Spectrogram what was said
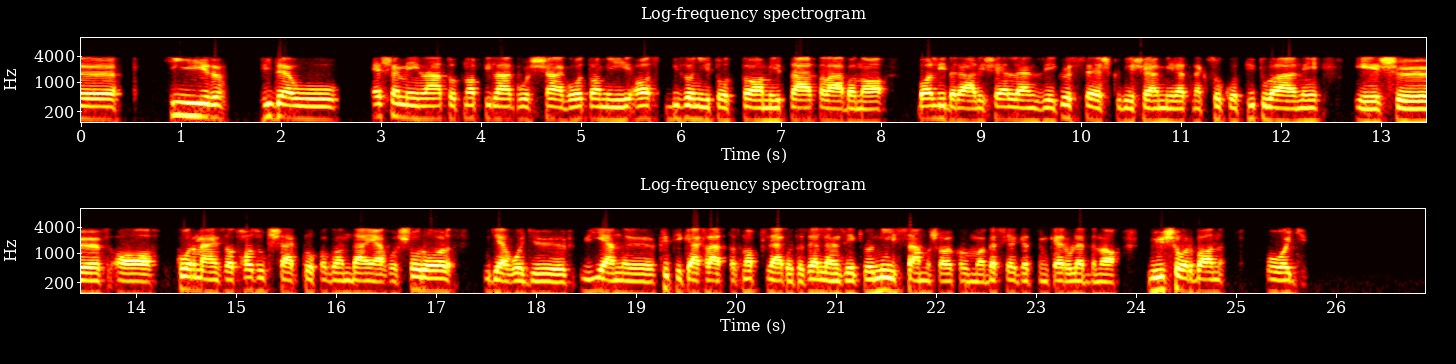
hír, videó, esemény látott napvilágosságot, ami azt bizonyította, amit általában a balliberális ellenzék összeesküvés elméletnek szokott titulálni, és a kormányzat hazugság propagandájához sorol, ugye, hogy ilyen kritikák láttak napvilágot az ellenzékről, mi is számos alkalommal beszélgettünk erről ebben a műsorban, hogy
